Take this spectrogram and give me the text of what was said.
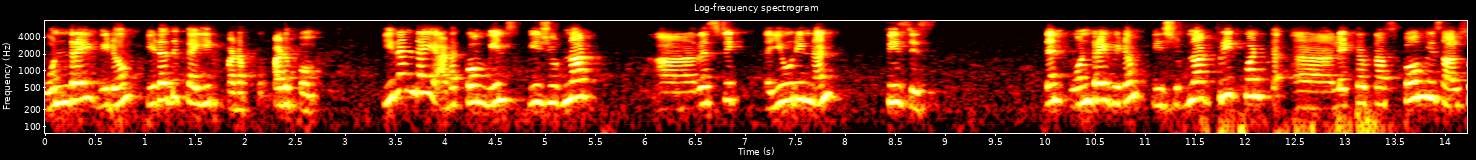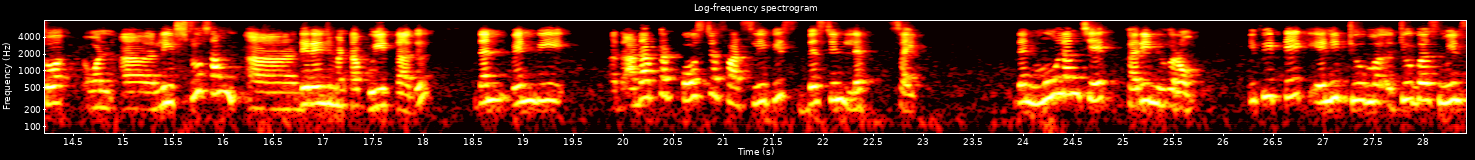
ஒன்றை விடும் இடது கையில் படப்போம் படுப்போம் இரண்டை அடக்கம் means we should not uh, restrict urine and feces then ஒன்றை விடம் we should not frequent uh, let out of sperm is also one uh, leads to some uh, derangement of உயிர்த்தாது then when we the adapted posture for sleep is best in left side then மூலம் சேர் கரி நுகரும் if we take any tumor, tubers means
